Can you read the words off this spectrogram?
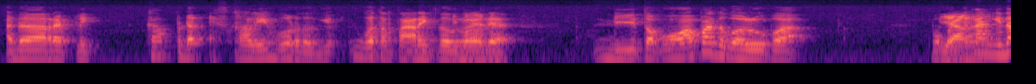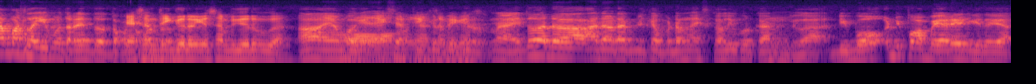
ada replika pedang Excalibur tuh, gue tertarik tuh ada di toko apa tuh gue lupa. Pokoknya Yang- kan kita pas lagi muterin tuh toko. Action figure, action figure bukan? Ah, yang bagian Oh, action figure. Nah, itu ada ada replika pedang Excalibur kan, Hmm. gila. Dibawa dipamerin gitu ya.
